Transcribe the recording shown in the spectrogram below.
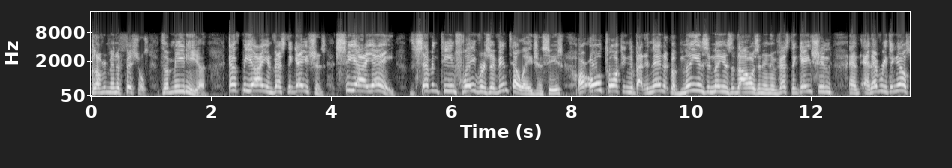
government officials, the media, FBI investigations, CIA, 17 flavors of intel agencies are all talking about, and then millions and millions of dollars in an investigation and, and everything else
